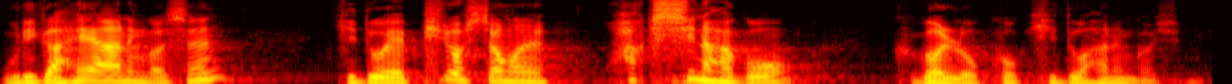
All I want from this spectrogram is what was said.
우리가 해야 하는 것은 기도의 필요성을 확신하고 그걸 놓고 기도하는 것입니다.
